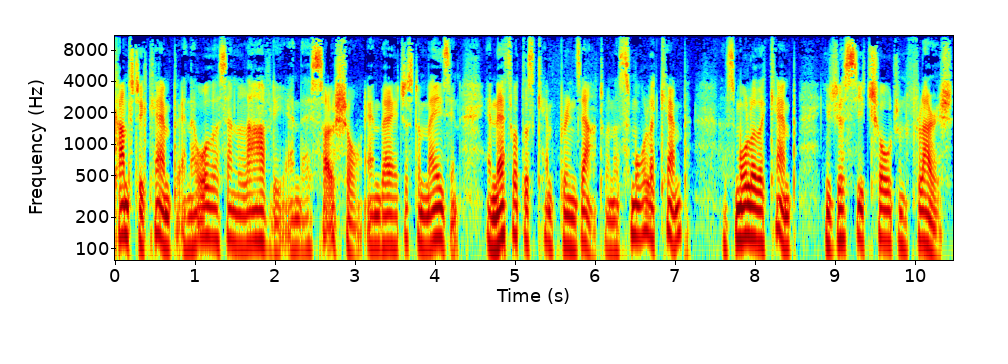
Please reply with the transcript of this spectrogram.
comes to camp and they're all of a sudden lively and they're social and they're just amazing. And that's what this camp brings out. When a smaller camp, the smaller the camp, you just see children flourish.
